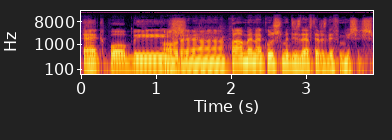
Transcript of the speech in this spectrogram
εκπομπής. Ωραία. Πάμε να ακούσουμε τις δεύτερες διαφημίσεις.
